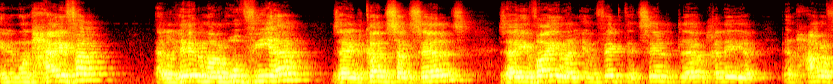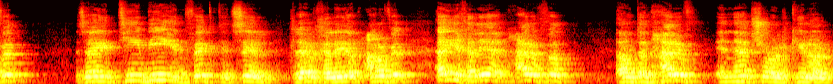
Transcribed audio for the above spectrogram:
المنحرفة الغير مرغوب فيها زي ال cancer cells زي viral infected cell تلاقي الخلية انحرفت زي TB infected cell تلاقي الخلية انحرفت. أي خلية انحرفت أو تنحرف ال natural killer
